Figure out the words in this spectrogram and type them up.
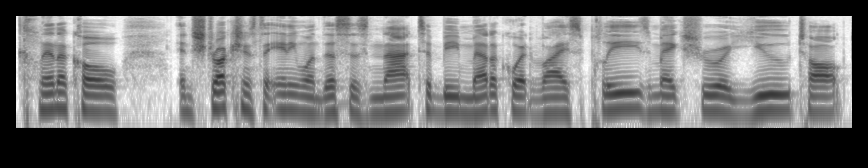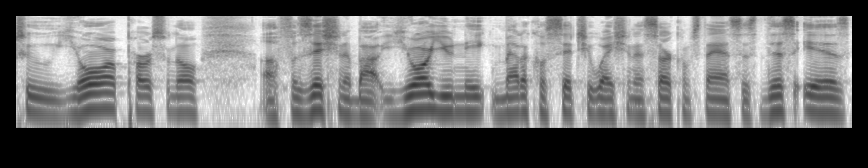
clinical instructions to anyone. This is not to be medical advice. Please make sure you talk to your personal uh, physician about your unique medical situation and circumstances. This is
